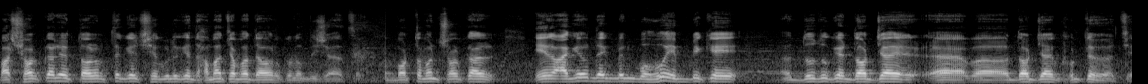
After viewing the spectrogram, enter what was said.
বা সরকারের তরফ থেকে সেগুলিকে ধামাচাপা দেওয়ার কোনো বিষয় আছে? বর্তমান সরকার এর আগেও দেখবেন বহু এমপিকে দুদুকের দরজায় দরজায় ঘুরতে হয়েছে।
